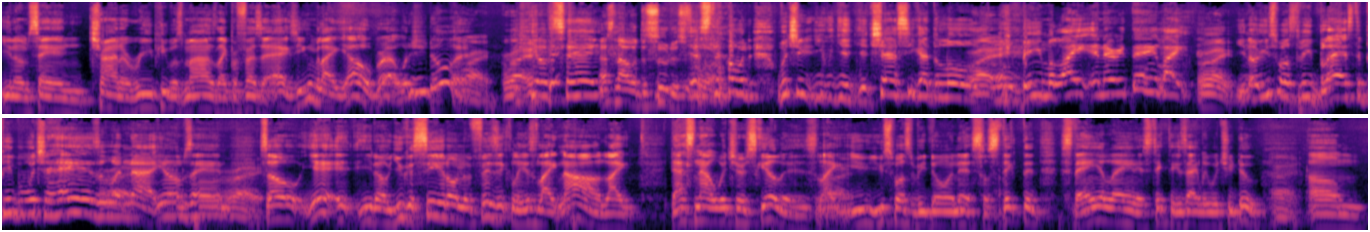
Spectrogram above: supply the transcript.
You know what I'm saying? Trying to read people's minds like Professor X. You can be like, "Yo, bro, what are you doing?" Right, right. You know what I'm saying? That's not what the suit is for. That's not what, what you, you your, your chest. You got the little, Right. little beam of light and everything. Like, Right. You know, you're supposed to be blasting people with your hands and Right. whatnot. You know what I'm saying? Right. So yeah, it, you know, you can see it on them physically. It's like, nah, like that's not what your skill is. Like Right. you, you supposed to be doing this. So stick to, stay in your lane and stick to exactly what you do. Right. Um,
